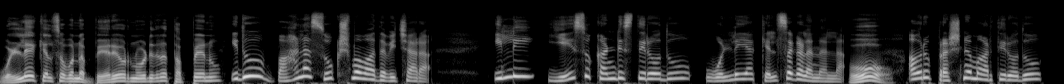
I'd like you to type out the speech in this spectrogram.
ಒಳ್ಳೆಯ ಕೆಲಸವನ್ನ ಬೇರೆಯವರು ನೋಡಿದ್ರೆ ತಪ್ಪೇನು? ಇದು ಬಹಳ ಸೂಕ್ಷ್ಮವಾದ ವಿಚಾರ. ಇಲ್ಲಿ ಏಸು ಖಂಡಿಸ್ತಿರೋದು ಒಳ್ಳೆಯ ಕೆಲ್ಸಗಳನ್ನಲ್ಲ. ಓ. ಅವರು ಪ್ರಶ್ನೆ ಮಾಡ್ತಿರೋದು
